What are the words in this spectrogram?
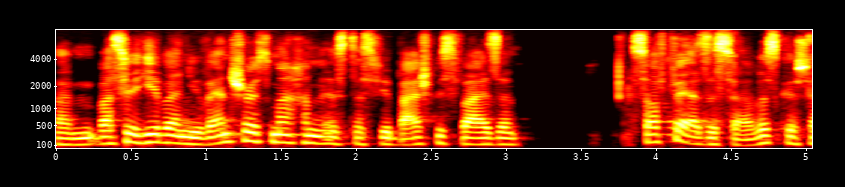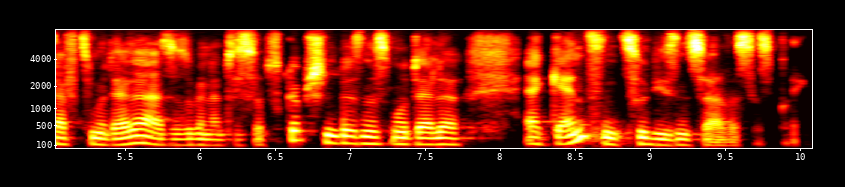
Ähm, was wir hier bei New Ventures machen, ist, dass wir beispielsweise Software as a Service Geschäftsmodelle, also sogenannte Subscription Business Modelle, ergänzend zu diesen Services bringen.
